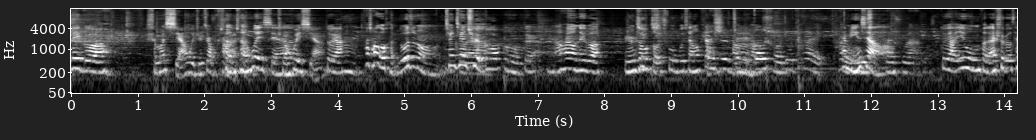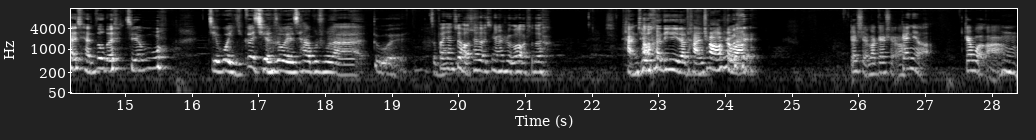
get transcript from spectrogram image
那个什么贤，我一直叫不》，上来。陳陳慧娴。陈慧娴，对啊，他唱过很多这种《千千阙歌》嗯，對，然后还有那个人生何处不相逢。但是这个高潮就太太明显了猜出来了，对啊，因为我们本来是个猜前奏的节目。结果一个前奏也猜不出來，對，怎麼發現最好猜的竟然是罗老师的弹唱，克里里的弹唱是吧？该谁了？该谁了？该你了。该我了啊！嗯，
